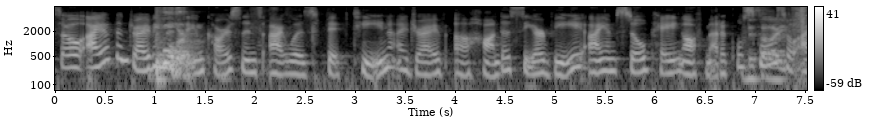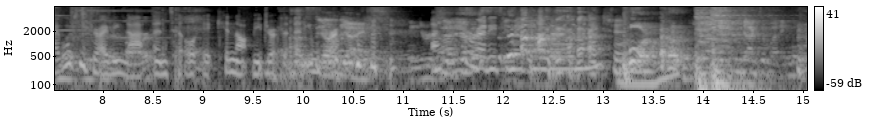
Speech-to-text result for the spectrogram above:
So I have been driving the same car since I was 15. I drive a Honda CRV. I am still paying off medical This school, so I will be driving that until it cannot be driven anymore. Yikes. And you're I hope you're ready to make another elimination. Four. You're not making doctor money more.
